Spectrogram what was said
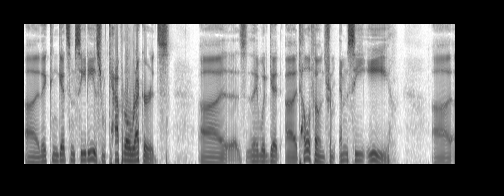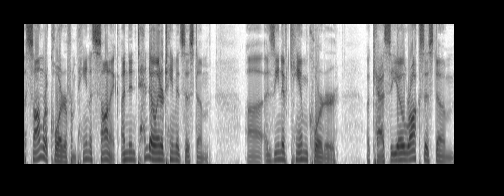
Uh, they can get some CDs from Capitol Records. Uh, they would get uh, telephones from MCE, uh, a song recorder from Panasonic, a Nintendo Entertainment System, uh, a Zenith camcorder, a Casio Rock System,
